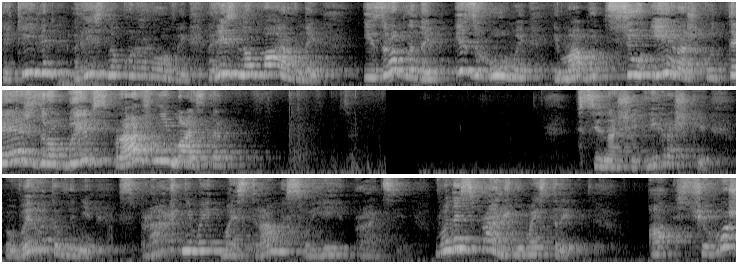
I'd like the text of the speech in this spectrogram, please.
який він різнокольоровий, різнобарвний і зроблений із гуми. І, мабуть, цю іграшку теж зробив справжній майстер. Всі наші іграшки виготовлені справжніми майстрами своєї праці. Вони справжні майстри. А з чого ж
